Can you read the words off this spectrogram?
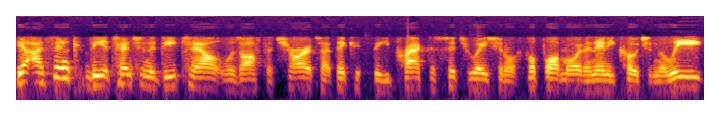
Yeah, I think the attention to detail was off the charts. I think the practice situational football more than any coach in the league.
